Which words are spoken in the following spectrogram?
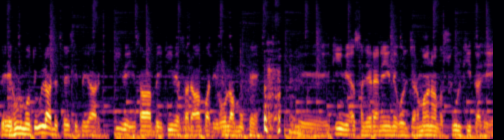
ਤੇ ਹੁਣ ਮੋਤੂਲਾ ਦੱਸੇ ਸੀ ਬਈ ਯਾਰ ਕਿਵੇਂ ਹਿਸਾਬ ਹੈ ਕਿਵੇਂ ਸਾਰਾ ਆਪਾ ਦੀ ਰੋਲਾ ਮੁਕੇ ਤੇ ਕਿਵੇਂ ਅਸਾਂ ਜਿਹੜੇ ਨੇ ਇਹਦੇ ਕੋਲ ਜੁਰਮਾਨਾ ਵਸੂਲ ਕੀਤਾ ਹੈ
